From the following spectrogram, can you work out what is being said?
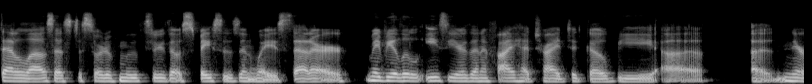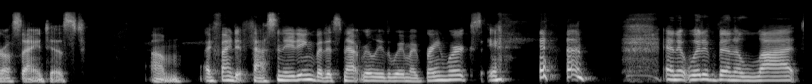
that allows us to sort of move through those spaces in ways that are maybe a little easier than if I had tried to go be a, a neuroscientist. Um, I find it fascinating, but it's not really the way my brain works. and, it would have been a lot,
